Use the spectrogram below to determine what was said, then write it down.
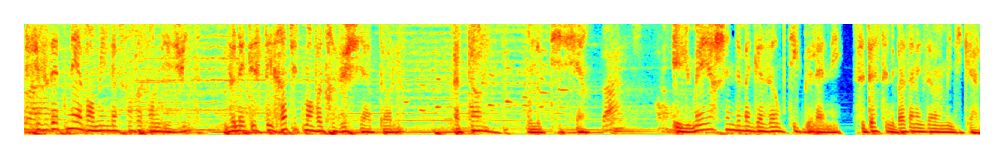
Si vous êtes né avant 1978, venez tester gratuitement votre vue chez Atoll. Atoll, mon opticien. Élu meilleure chaîne de magasins optiques de l'année. Ce test n'est pas un examen médical.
